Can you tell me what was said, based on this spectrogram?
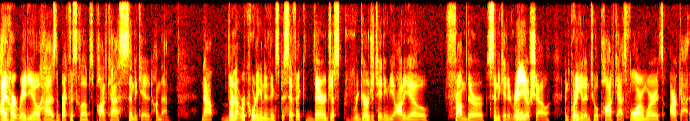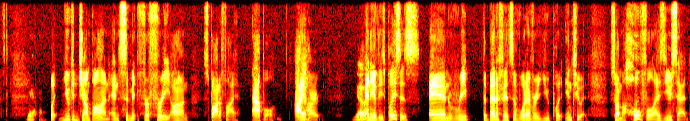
iHeartRadio has the Breakfast Club's podcast syndicated on them. Now they're not recording anything specific; they're just regurgitating the audio from their syndicated radio show and putting it into a podcast form where it's archived. Yeah. But you could jump on and submit for free on Spotify, Apple, Yeah. iHeart, Yep. any of these places and reap the benefits of whatever you put into it. So I'm hopeful, as you said,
